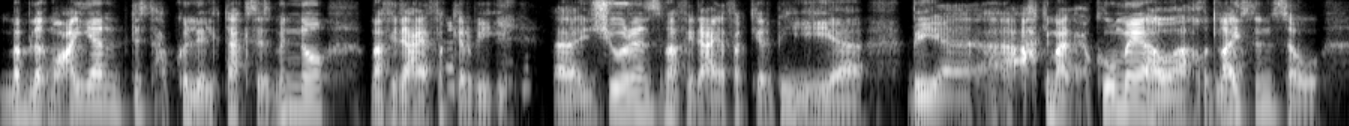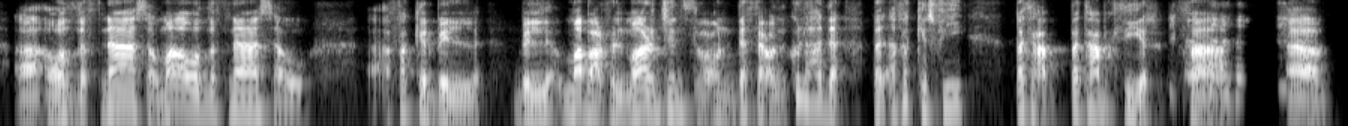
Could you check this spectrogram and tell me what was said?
مبلغ معين بتسحب كل ال taxes منه ما في داعي أفكر ب insurance ما في داعي أفكر ب ب أحكي مع الحكومة أو أخذ license أو أوظف ناس أو ما أوظف ناس أو أفكر بال بال ما بعرف ال margins تبعون الدفع كل هذا أفكر فيه بتعب بتعب كثير. ف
